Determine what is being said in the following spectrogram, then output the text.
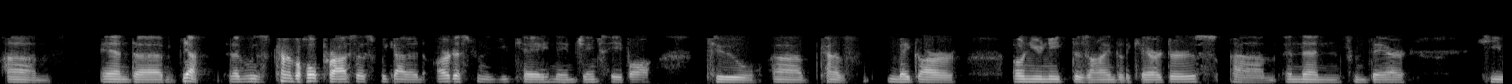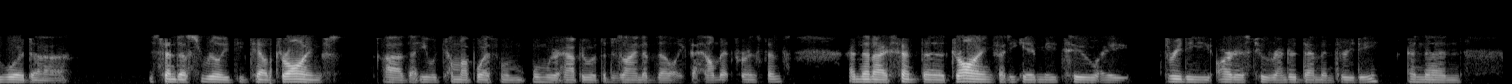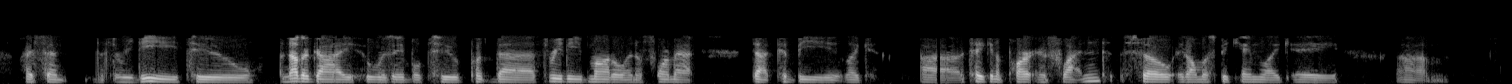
Um and uh yeah, it was kind of a whole process. We got an artist from the UK named James Hayball to uh kind of make our own unique designs of the characters, um, and then from there he would uh, send us really detailed drawings uh, that he would come up with when, when we were happy with the design of the like the helmet, for instance. And then I sent the drawings that he gave me to a 3D artist who rendered them in 3D, and then I sent the 3D to another guy who was able to put the 3D model in a format that could be like uh, taken apart and flattened, so it almost became like a um,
